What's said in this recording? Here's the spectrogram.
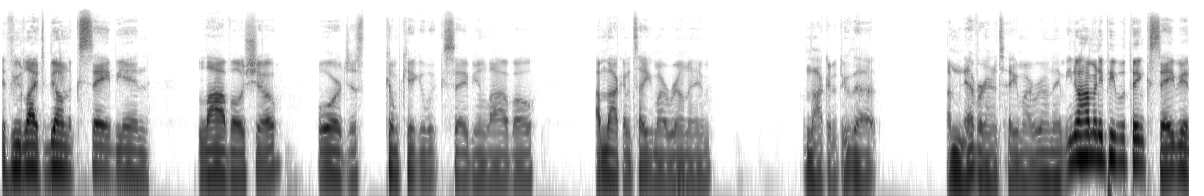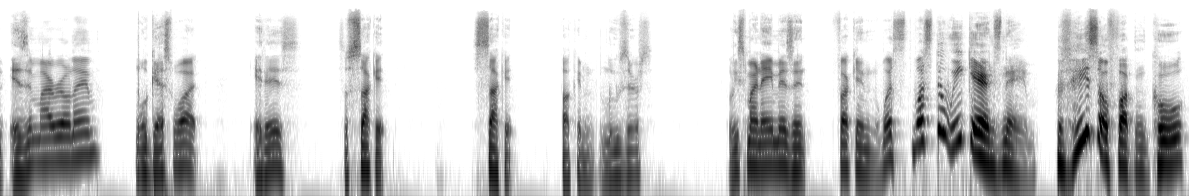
if you'd like to be on the Kasabian Lavoe show, or just come kick it with Kasabian Lavoe. I'm not gonna tell you my real name. I'm not gonna do that. I'm never gonna tell you my real name. You know how many people think Sabian isn't my real name? Well, guess what? It is. So suck it. Suck it. Fucking losers. At least my name isn't fucking what's what's the Weeknd's name? Cause he's so fucking cool.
